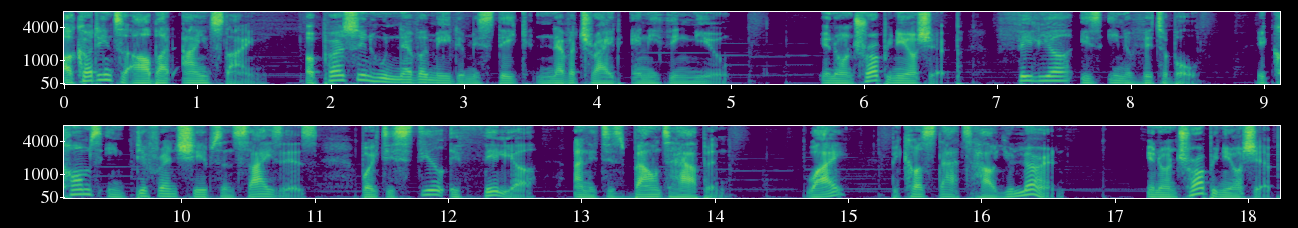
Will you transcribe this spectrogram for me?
According to Albert Einstein, a person who never made a mistake never tried anything new. In entrepreneurship, failure is inevitable. It comes in different shapes and sizes, but it is still a failure and it is bound to happen. Why? Because that's how you learn. In entrepreneurship,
